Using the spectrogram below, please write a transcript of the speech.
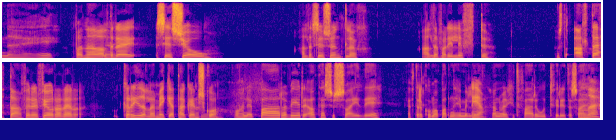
Nei, barnið hafði aldrei séð sjó. Aldrei séð sundlög aldrei farið í liftu þú veist, allt þetta fyrir fjórar er gríðarlega mikið að taka inn sko. Og hann hefur bara verið á þessu svæði eftir að koma á barnaheimili hann verið ekkert farið út fyrir þetta svæði. Nei.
